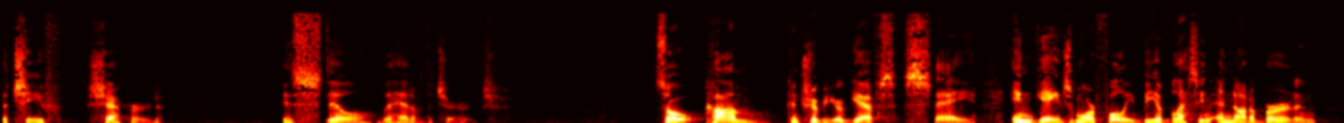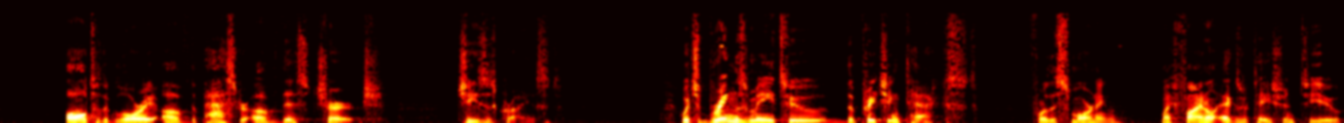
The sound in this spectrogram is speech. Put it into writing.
The chief shepherd is still the head of the church. So come, contribute your gifts, stay, engage more fully, be a blessing and not a burden, all to the glory of the pastor of this church, Jesus Christ. Which brings me to the preaching text for this morning, my final exhortation to you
